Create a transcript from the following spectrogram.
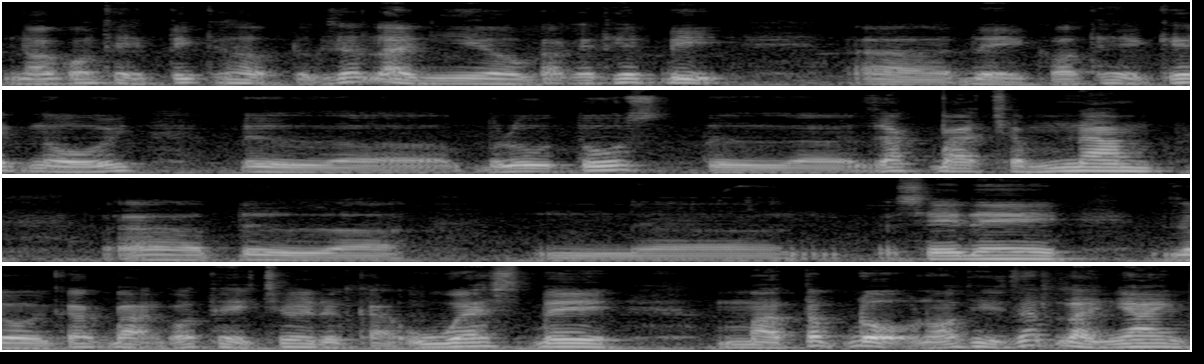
nó có thể tích hợp được rất là nhiều các cái thiết bị uh, để có thể kết nối từ uh, Bluetooth từ uh, jack 3.5 uh, từ uh, CD rồi các bạn có thể chơi được cả USB mà tốc độ nó thì rất là nhanh.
